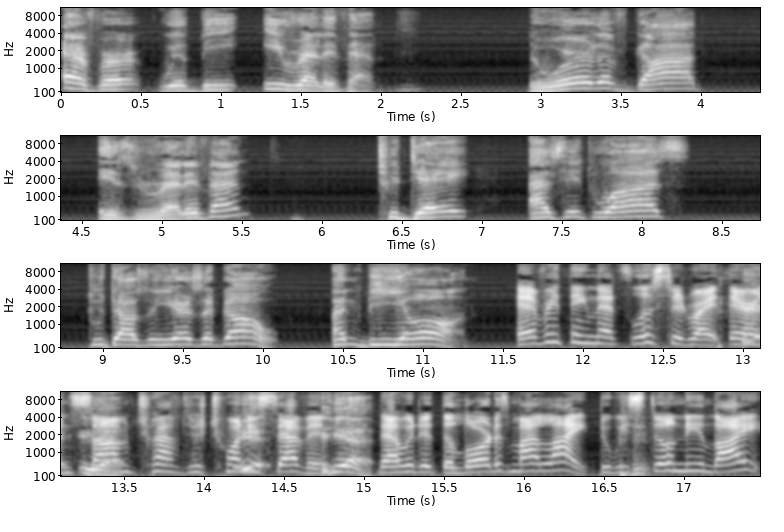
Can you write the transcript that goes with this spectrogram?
ever will be irrelevant. The word of God is relevant today as it was 2000 years ago and beyond. Everything that's listed right there in Yeah. Psalm chapter 27, Yeah. that we did, the Lord is my light. Do we still need light?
